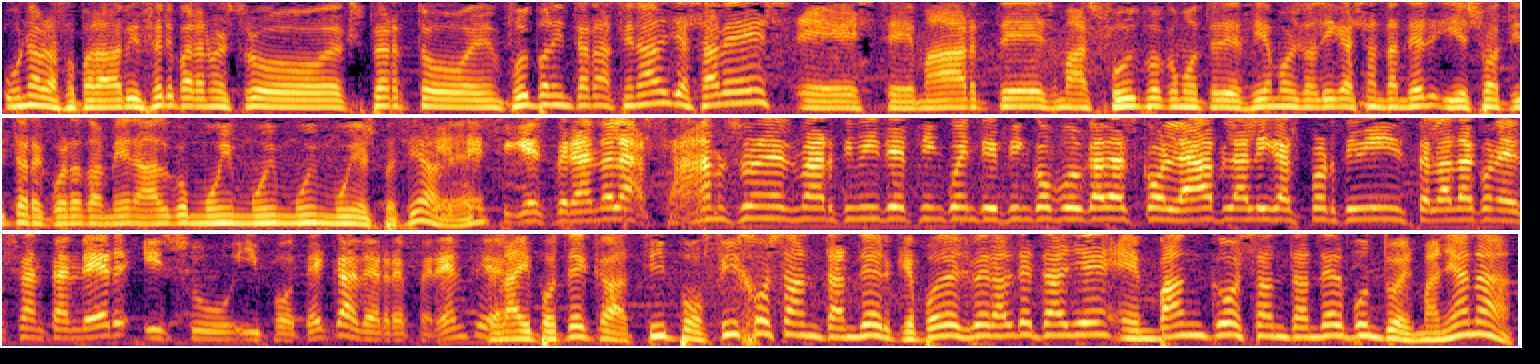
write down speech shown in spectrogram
Un abrazo para David Fer y para nuestro experto en fútbol internacional. Ya sabes, este martes más fútbol, como te decíamos, la Liga Santander, y eso a ti te recuerda también a algo muy, muy, muy, muy especial. Te ¿eh? sigue esperando la Samsung Smart TV de 55 pulgadas con la app La Liga Sport TV instalada con el Santander y su hipoteca de referencia. La hipoteca tipo fijo Santander, que puedes ver al detalle en bancosantander.es. Mañana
